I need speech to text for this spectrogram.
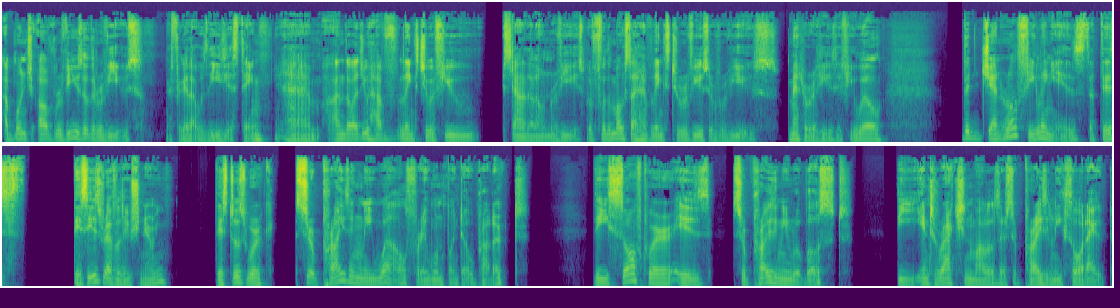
a bunch of reviews of the reviews. I figured that was the easiest thing. Um, and though I do have links to a few standalone reviews, but for the most, I have links to reviews of reviews, meta reviews, if you will. The general feeling is that this this is revolutionary. This does work surprisingly well for a 1.0 product. The software is surprisingly robust. The interaction models are surprisingly thought out.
